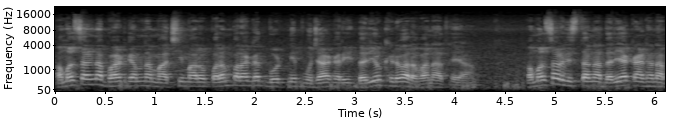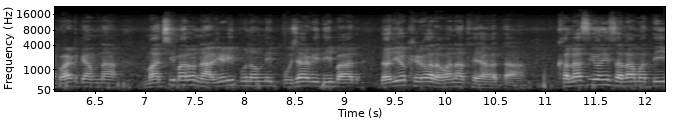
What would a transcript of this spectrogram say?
અમલસાડના ભાટ ગામના માછીમારો પરંપરાગત બોટની પૂજા કરી દરિયો ખેડવા રવાના થયા. અમલસાડ વિસ્તારના દરિયાકાંઠાના ભાટ ગામના માછીમારો નારિયેળી પૂનમની પૂજા વિધિ બાદ દરિયો ખેડવા રવાના થયા હતા. ખલાસીઓની સલામતી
